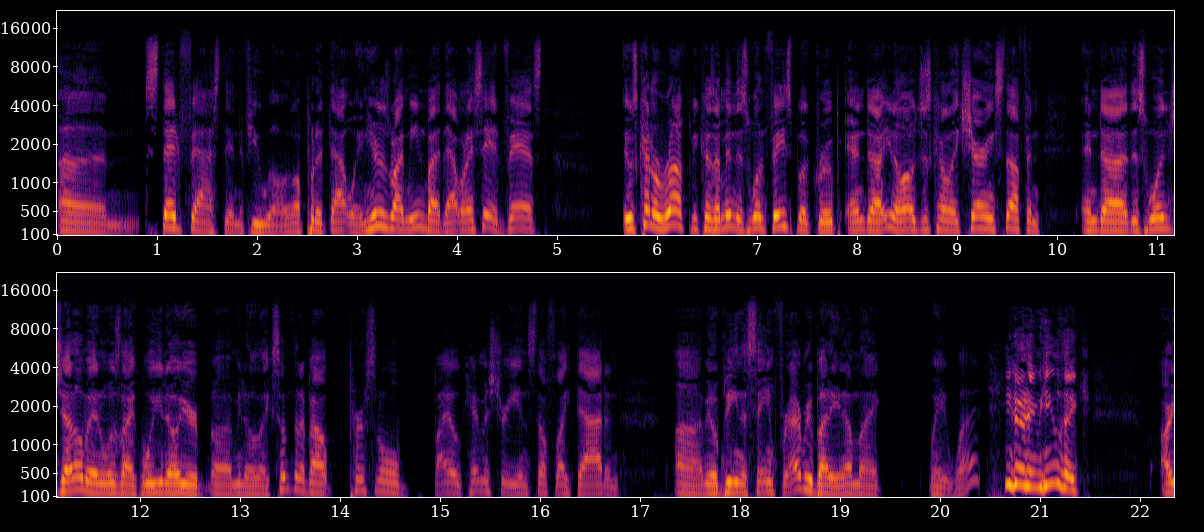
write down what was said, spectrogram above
um steadfast in if you will and i'll put it that way. And here's what i mean by that. When i say advanced it was kind of rough because i'm in this one facebook group and uh, you know i was just kind of like sharing stuff and and uh, this one gentleman was like well you know you're um, you know like something about personal biochemistry and stuff like that and um, you know being the same for everybody. And i'm like wait what? You know what i mean? Like are,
